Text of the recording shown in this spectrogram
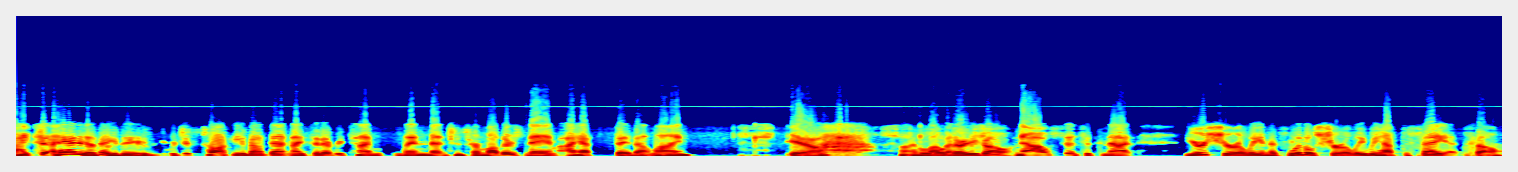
I, I had to Yes, say indeed. it because we were just talking about that, and I said every time Lynn mentions her mother's name, I have to say that line. Yeah. I love Well, it. there you go. So now, since it's not your Shirley and it's little Shirley, we have to say it. So,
